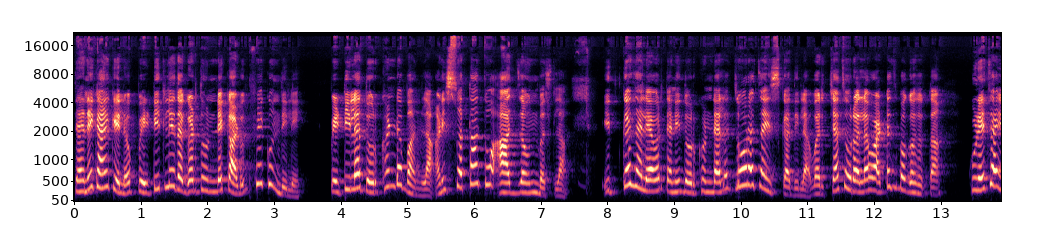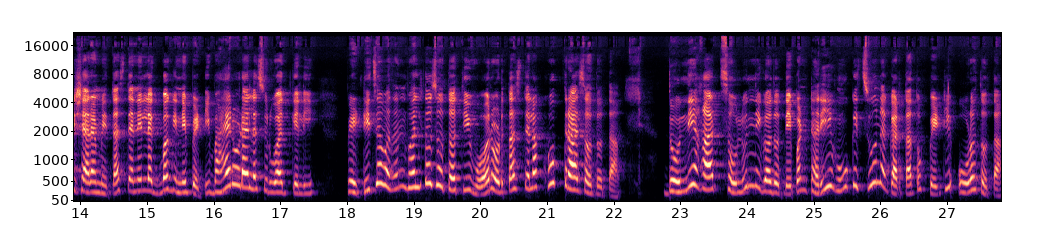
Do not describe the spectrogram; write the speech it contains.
त्याने काय केलं? पेटीतले दगडधोंडे काढून फेकून दिले. पेटीला दोरखंड बांधला आणि स्वतः तो आत जाऊन बसला. इतकं झाल्यावर त्याने दोरखंडाला जोराचा हिसका दिला. वरच्या चोराला वाटच बघत होता. कुणेचा इशारा मिळताच त्याने लगबगीने पेटी बाहेर ओढायला सुरुवात केली. पेटीचं वजन भलतंच होतं. ती वर ओढताच त्याला खूप त्रास होत होता. दोन्ही हात सोलून निघत होते पण तरी हू की चू न करता तो पेटी ओढत होता.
